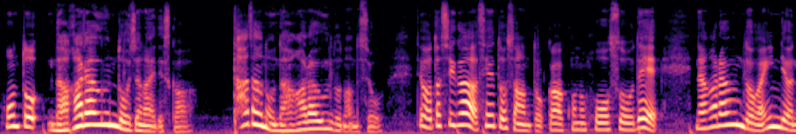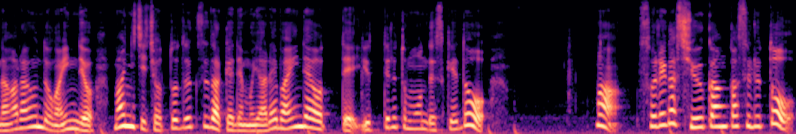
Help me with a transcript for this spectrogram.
本当ながら運動じゃないですか？ただのながら運動なんですよで私が生徒さんとかこの放送でながら運動がいいんだよながら運動がいいんだよ毎日ちょっとずつだけでもやればいいんだよって言ってると思うんですけどまあそれが習慣化すると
